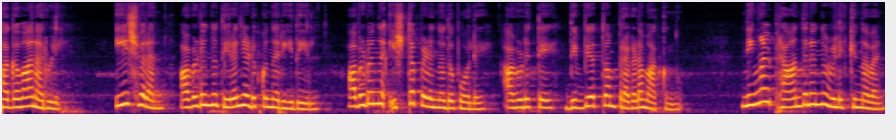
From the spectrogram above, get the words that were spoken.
ഭഗവാൻ അരുളി ഈശ്വരൻ അവിടുന്ന് തിരഞ്ഞെടുക്കുന്ന രീതിയിൽ അവിടുന്ന് ഇഷ്ടപ്പെടുന്നതുപോലെ അവിടുത്തെ ദിവ്യത്വം പ്രകടമാക്കുന്നു. നിങ്ങൾ ഭ്രാന്തനെന്നു വിളിക്കുന്നവൻ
